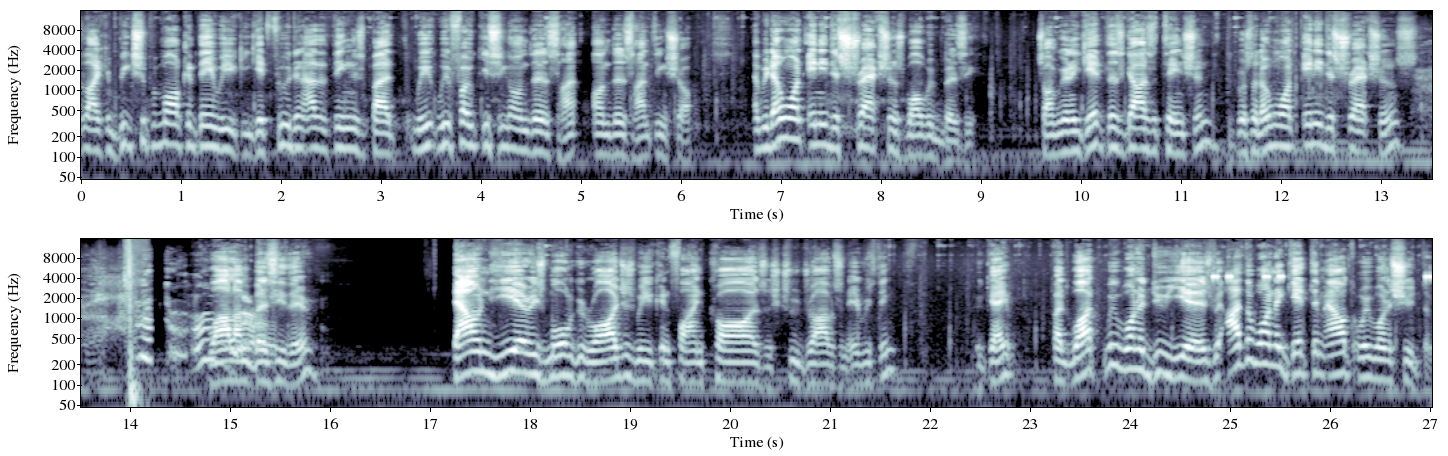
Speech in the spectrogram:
like a big supermarket there where you can get food and other things, but we, we're focusing on this on this hunting shop. And we don't want any distractions while we're busy. So I'm going to get this guy's attention because I don't want any distractions while I'm busy there. Down here is more garages where you can find cars and screwdrivers and everything. Okay, but what we want to do here is we either want to get them out or we want to shoot them.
